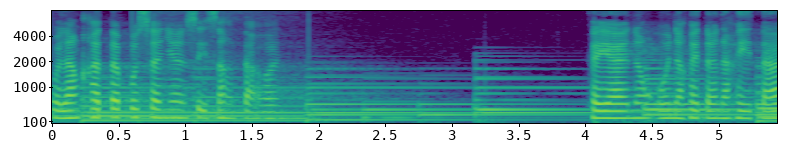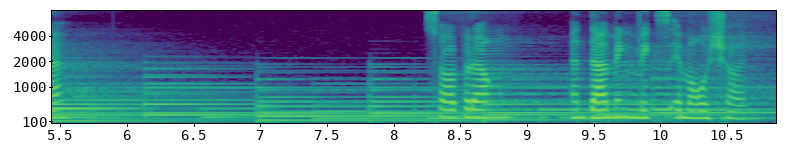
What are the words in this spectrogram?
Walang katapusan yun sa isang taon. Kaya nung una kita nakita, sobrang ang daming mixed emotion.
